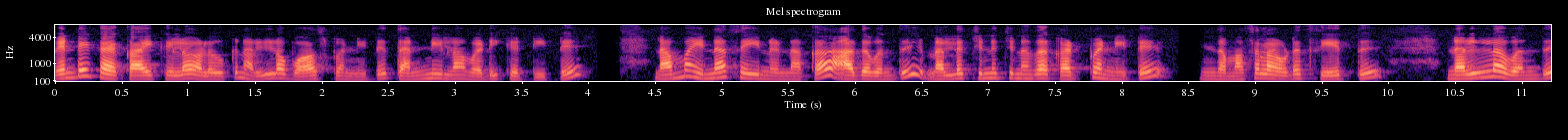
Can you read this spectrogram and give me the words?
வெண்டைக்காய் கால் கிலோ அளவுக்கு நல்லா வாஷ் பண்ணிவிட்டு தண்ணிலாம் வடிகட்டிட்டு நம்ம என்ன செய்யணுன்னாக்கா அதை வந்து நல்லா சின்ன சின்னதாக கட் பண்ணிவிட்டு இந்த மசாலாவோட சேர்த்து நல்லா வந்து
